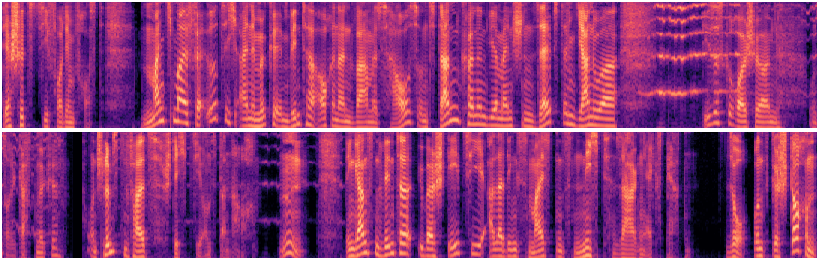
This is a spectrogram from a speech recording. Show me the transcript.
Der schützt sie vor dem Frost. Manchmal verirrt sich eine Mücke im Winter auch in ein warmes Haus und dann können wir Menschen selbst im Januar dieses Geräusch hören, unsere Gastmücke, und schlimmstenfalls sticht sie uns dann auch. Hm. Den ganzen Winter übersteht sie allerdings meistens nicht, sagen Experten. So, und gestochen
